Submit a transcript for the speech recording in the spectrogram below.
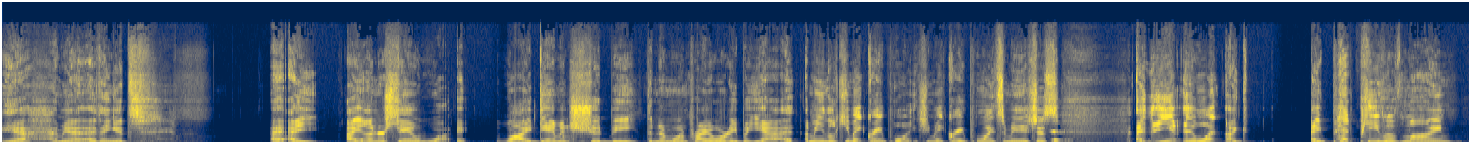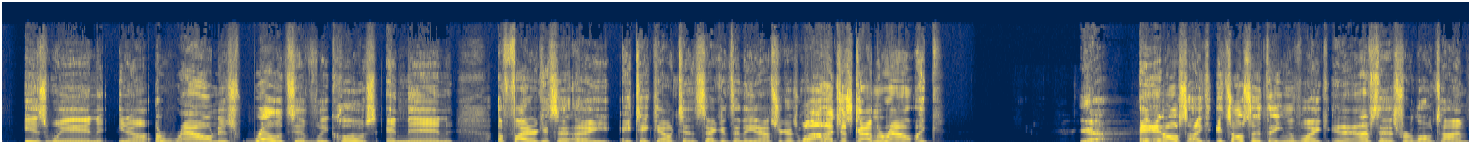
Yeah, I mean, I, I think it's. I, I I understand why why damage should be the number one priority, but yeah, I, I mean, look, you make great points. You make great points. I mean, it's just I, you, what like a pet peeve of mine is when you know a round is relatively close and then a fighter gets a, a, a takedown in 10 seconds and the announcer goes well that just got in the round like yeah. And, and also like it's also a thing of like and i've said this for a long time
